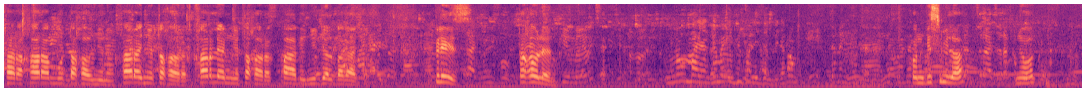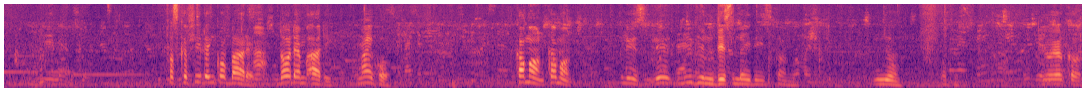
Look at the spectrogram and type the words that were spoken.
xaaral xaaral mu taxaw ñu ne xaaral ñu taxaw rek xaar leen ñu taxaw rek paa bi ñu jël bagage please taxaw leen kon bismillah ñëw parce que fii dañ ko baare doo come on come on. Please leave, in this lady is coming you're welcome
